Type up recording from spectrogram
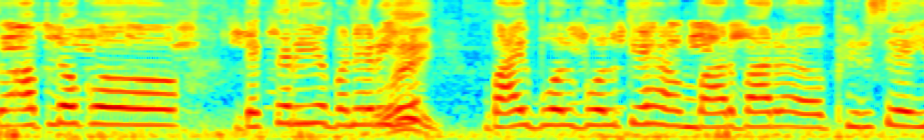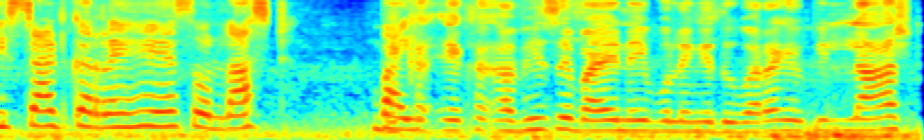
तो आप लोग को देखते रहिए बने रहिए। बाई बाय बोल बोल के हम बार बार फिर से स्टार्ट कर रहे हैं सो लास्ट बाय। एक, एक अभी से बाय नहीं बोलेंगे दोबारा क्योंकि लास्ट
